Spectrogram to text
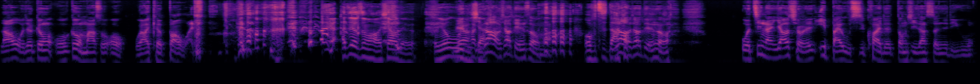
然后我就跟我我跟我妈说，哦，我要一颗爆丸。啊，这有什么好笑的？我就问一下，你知道好笑点什么吗？我不知道。你知道好笑点什么？我竟然要求了一百五十块的东西当生日礼物，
